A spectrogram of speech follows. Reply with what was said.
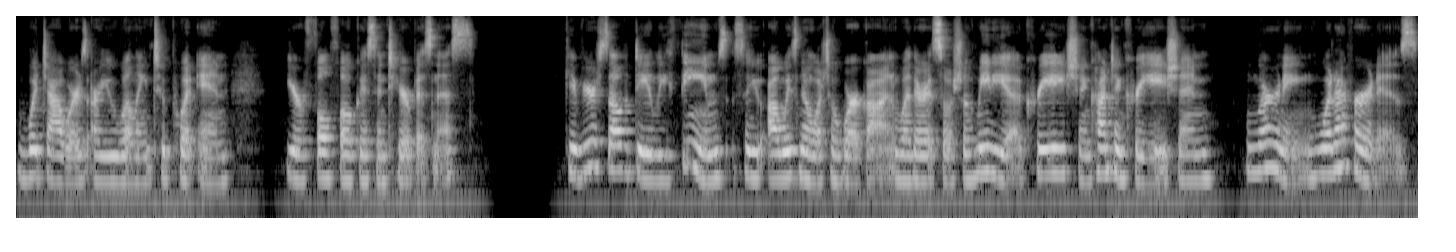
which hours are you willing to put in your full focus into your business? Give yourself daily themes so you always know what to work on, whether it's social media, creation, content creation, learning, whatever it is.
